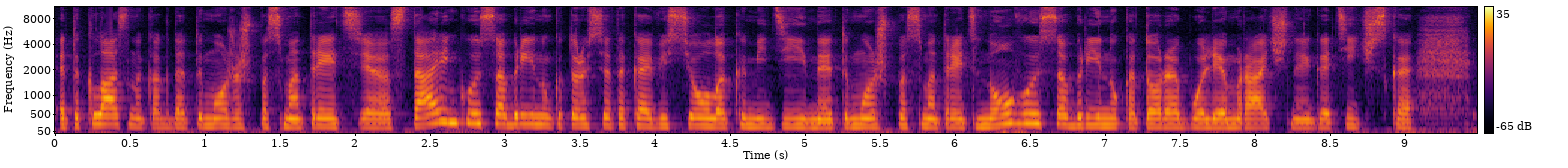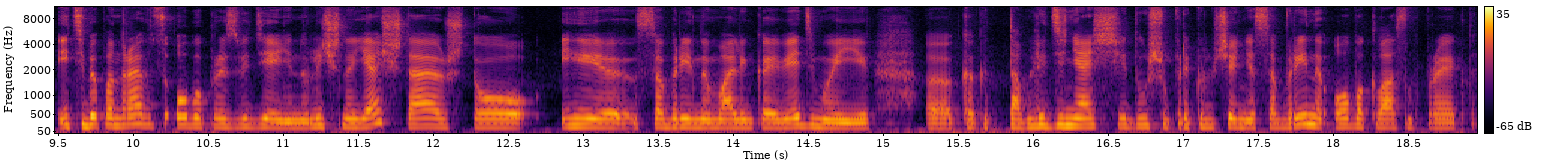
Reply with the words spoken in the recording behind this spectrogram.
это классно, когда ты можешь посмотреть э, старенькую Сабрину, которая вся такая веселая, комедийная, ты можешь посмотреть новую Сабрину, которая более мрачная, готическая, и тебе понравятся оба произведения. Но лично я считаю, что и Сабрина маленькая ведьма, и э, как там леденящие душу приключения Сабрины, оба классных проекта.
